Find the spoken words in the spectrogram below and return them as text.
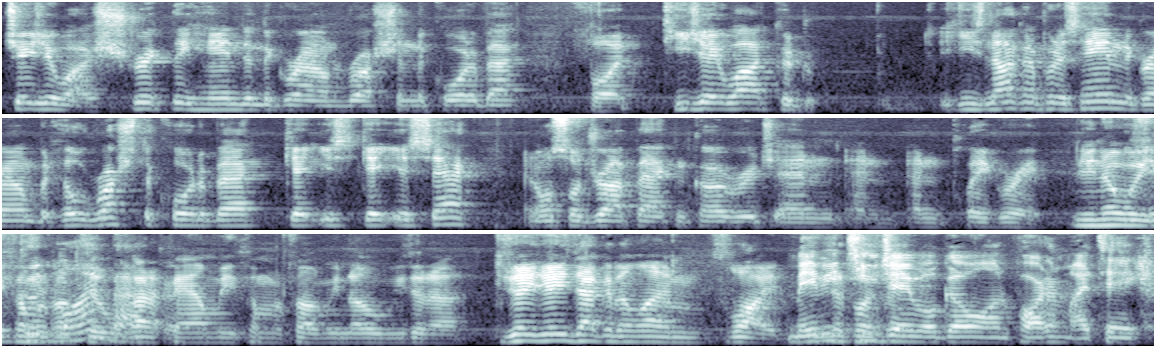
J.J. Watt is strictly hand in the ground, rushing the quarterback. But T.J. Watt could. He's not going to put his hand in the ground, but he'll rush the quarterback, get you get you a sack, and also drop back in coverage and and, and play great. You know where He's he's, coming good from, too. What kind of family he's coming from. You know, he's gonna. JJ's not gonna let him slide. Maybe TJ will go on part of my take.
